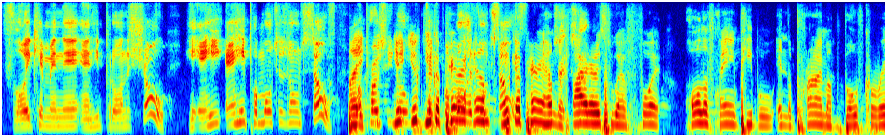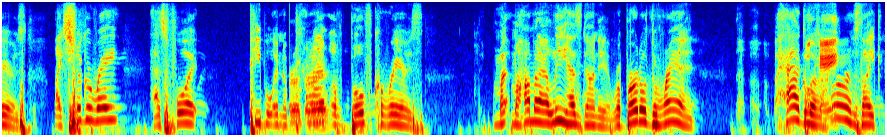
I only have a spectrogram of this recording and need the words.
Floyd came in there and he put on the show. He and he and he promotes his own self. What But person you, don't you, you can promote comparing his him, own you self? comparing him to Check this out. fighters who have fought Hall of Fame people in the prime of both careers. Like Sugar Ray has fought people in the Roberto prime Duran. of both careers. Mu- Muhammad Ali has done it. Roberto Duran, uh, Hagler, Okay. Hearns, like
